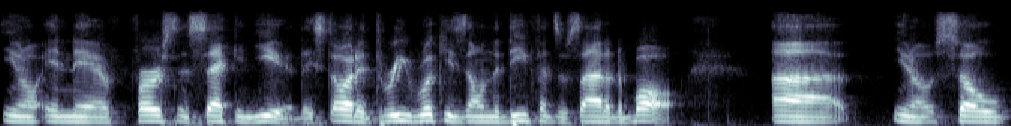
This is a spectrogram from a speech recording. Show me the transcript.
you know, in their first and second year. They started three rookies on the defensive side of the ball. Uh, you know, so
